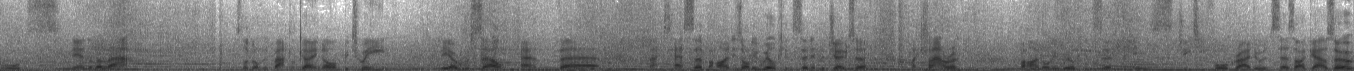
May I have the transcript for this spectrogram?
towards the end of the lap. Still got this battle going on between Leo Roussel and their Max Hesse. Behind is Ollie Wilkinson in the Jota McLaren. Behind Ollie Wilkinson is GT4 graduate Cesar Gazeau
